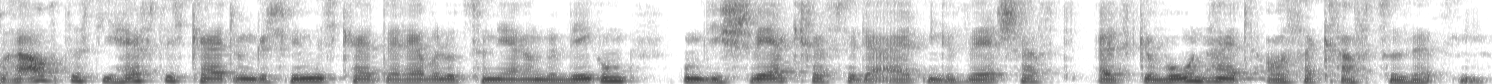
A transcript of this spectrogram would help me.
braucht es die Heftigkeit und Geschwindigkeit der revolutionären Bewegung, um die Schwerkräfte der alten Gesellschaft als Gewohnheit außer Kraft zu setzen.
